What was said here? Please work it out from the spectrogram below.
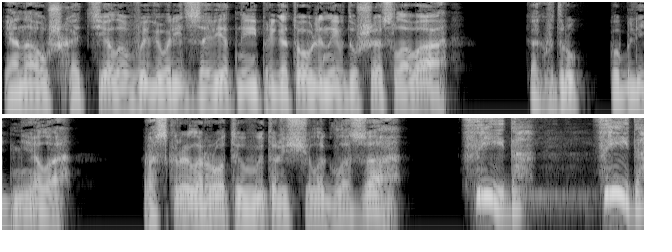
и она уж хотела выговорить заветные и приготовленные в душе слова — как вдруг побледнела, раскрыла рот и вытаращила глаза. «Фрида! Фрида!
